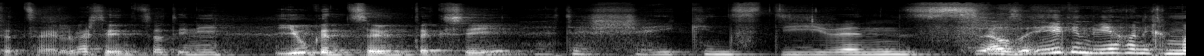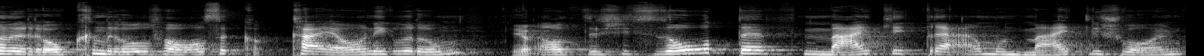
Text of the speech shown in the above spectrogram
Erzähl, wer sind so deine Jugendsünden gewesen? Der Shakin' Stevens. Also irgendwie hatte ich mal eine Rock'n'Roll-Phase, keine Ahnung warum. Ja. Also das war so der Mädchentraum und Mädchenschwarm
